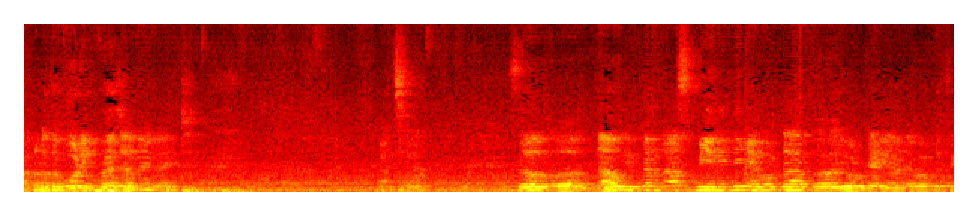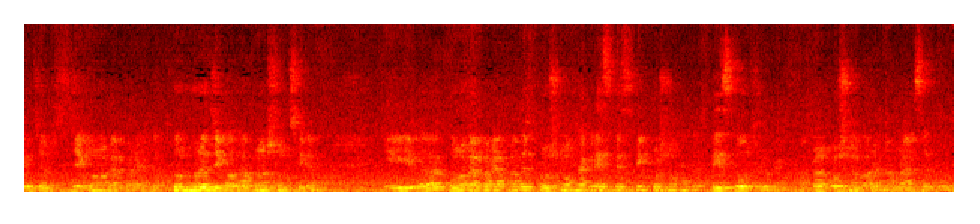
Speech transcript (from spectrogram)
আপনারা তো বোরিং হয়ে যান না রাইট আচ্ছা so now you can ask me anything about the your career about the future যে কোনো ব্যাপারে এতক্ষণ ধরে যে কথা আপনারা শুনছিলেন এই আহ, কোনো ব্যাপারে আপনাদের প্রশ্ন থাকলে স্পেসিফিক প্রশ্ন থাকলে প্লিজ গো থ্রু আপনারা প্রশ্ন করেন আমরা অ্যান্সার করব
